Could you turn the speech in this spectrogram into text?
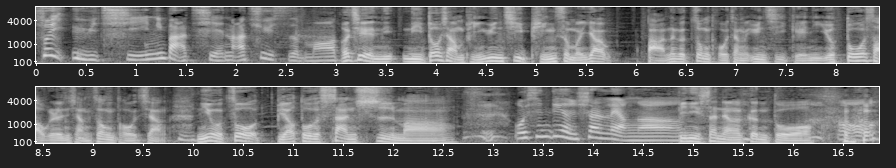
所以，与其你把钱拿去什么，而且你你都想凭运气，凭什么要把那个中头奖的运气给你？有多少个人想中头奖？你有做比较多的善事吗？我心地很善良啊，比你善良的更多，哦、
